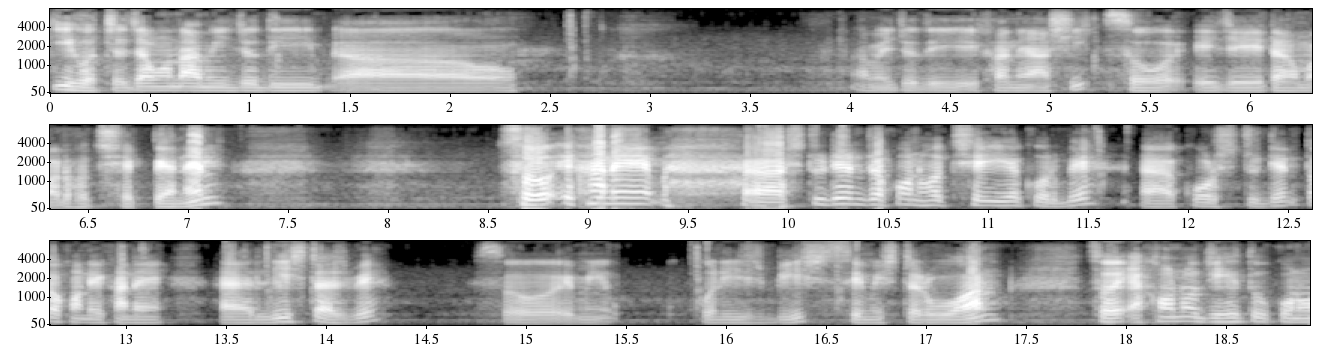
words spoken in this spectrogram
কি হচ্ছে। যেমন আমি যদি আমি যদি এখানে আসি সো এই যে এটা আমার হচ্ছে প্যানেল সো এখানে স্টুডেন্ট যখন হচ্ছে ইয়ে করবে কোর্স স্টুডেন্ট তখন এখানে লিস্ট আসবে। সো আমি উনিশ বিশ, সেমিস্টার ওয়ান। সো এখনও যেহেতু কোনো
